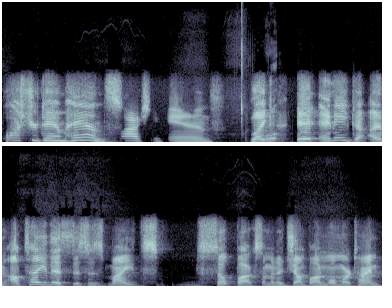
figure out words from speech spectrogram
wash your damn hands. Wash your hands. Like Well- any guy, and I'll tell you this: this is my soapbox. I'm going to jump on one more time.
